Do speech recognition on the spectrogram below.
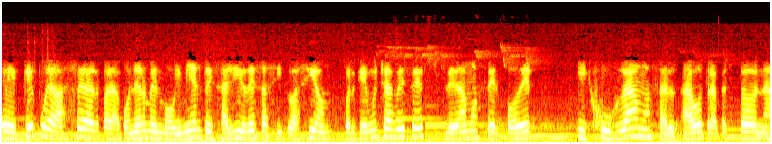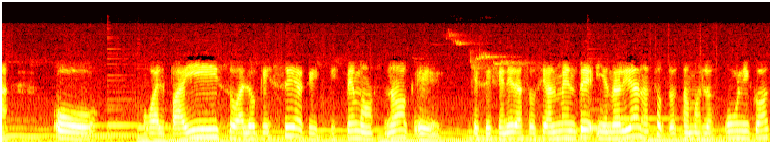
Eh, ¿Qué puedo hacer para ponerme en movimiento y salir de esa situación? Porque muchas veces le damos el poder y juzgamos a, otra persona o, al país o a lo que sea que, estemos, ¿no? Que se genera socialmente y en realidad nosotros somos los únicos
